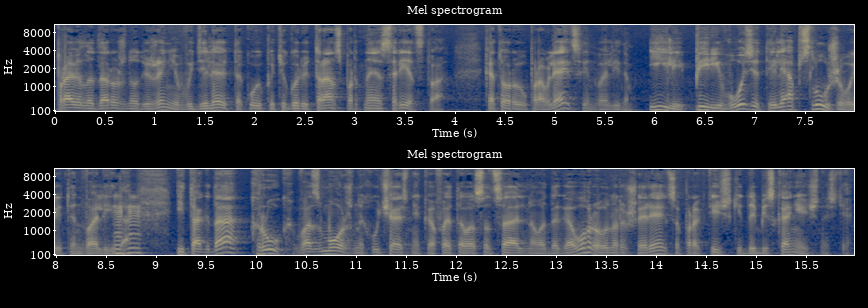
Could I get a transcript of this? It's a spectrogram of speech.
Правила дорожного движения выделяют такую категорию транспортное средство, которое управляется инвалидом или перевозит или обслуживает инвалида. И тогда круг возможных участников этого социального договора, он расширяется практически до бесконечности.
